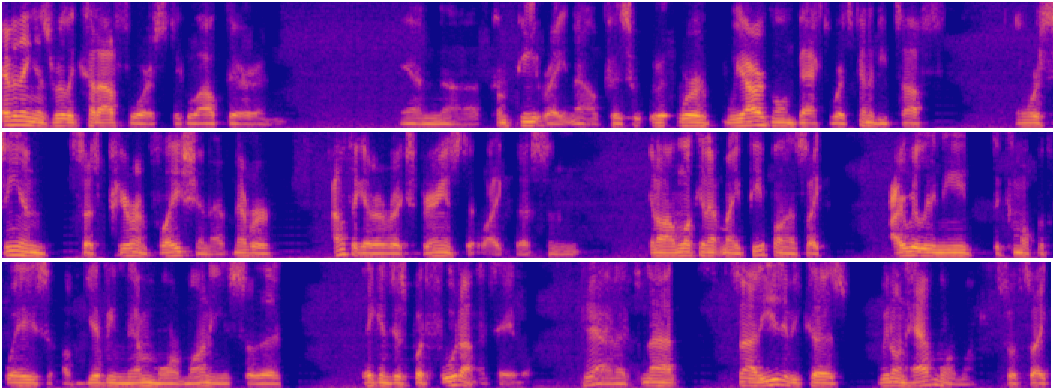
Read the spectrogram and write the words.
everything is really cut out for us to go out there and and uh, compete right now because we're we are going back to where it's going to be tough, and we're seeing such pure inflation. I've never, I don't think I've ever experienced it like this. And you know, I'm looking at my people, and it's like I really need to come up with ways of giving them more money so that they can just put food on the table. Yeah. And it's not it's not easy because we don't have more money. So it's like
